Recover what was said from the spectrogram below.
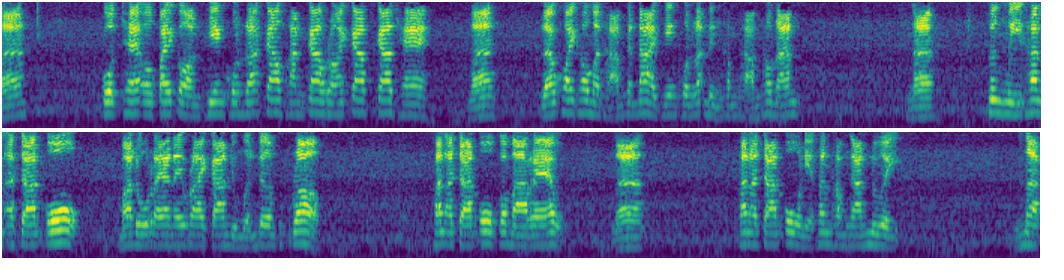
นะกดแชร์ออกไปก่อนเพียงคนละ 9,999 แชร์นะแล้วค่อยเข้ามาถามกันได้ เพียงคนละหนึ่งคำถามเท่านั้นนะซึ่งมีท่านอาจารย์โอ มาดูแลในรายการอยู่เหมือนเดิมทุกรอบ ท่านอาจารย์โอก็มาแล้วนะท่านอาจารย์โอเนี่ย ท่านทำงานเหนื่อย หนัก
